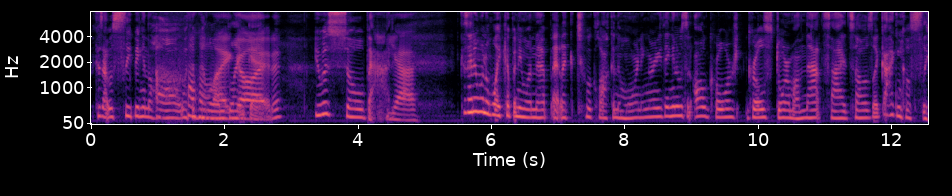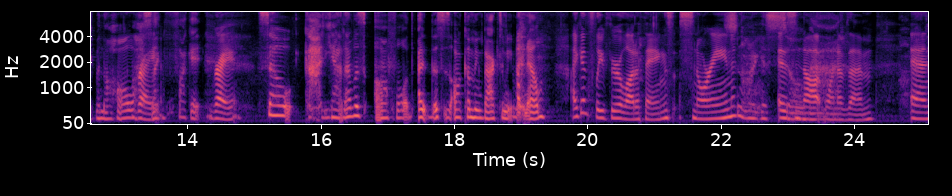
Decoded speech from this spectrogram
because I was sleeping in the hall with a oh pillow my and blanket. god. It was so bad Yeah. Because I didn't want to wake up anyone up at like two o'clock in the morning or anything. And it was an all girl girls dorm on that side, so I was like, I can go sleep in the hall. I was Right. like, fuck it. Right. So God, yeah, that was awful. I, this is all coming back to me right now. I can sleep through a lot of things. Snoring Snoring is so not bad. one of them. And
